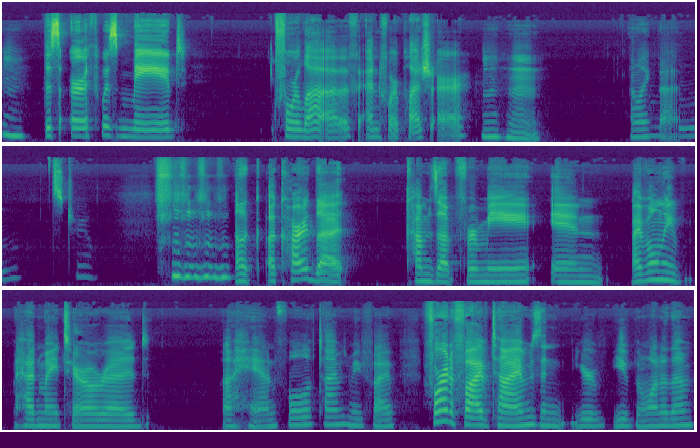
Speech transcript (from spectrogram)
Hmm. This earth was made for love and for pleasure. Mm-hmm. I like that. Mhm. It's true. a, a card that comes up for me in I've only had my tarot read a handful of times, maybe five, four out of five times, and you're you've been one of them.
